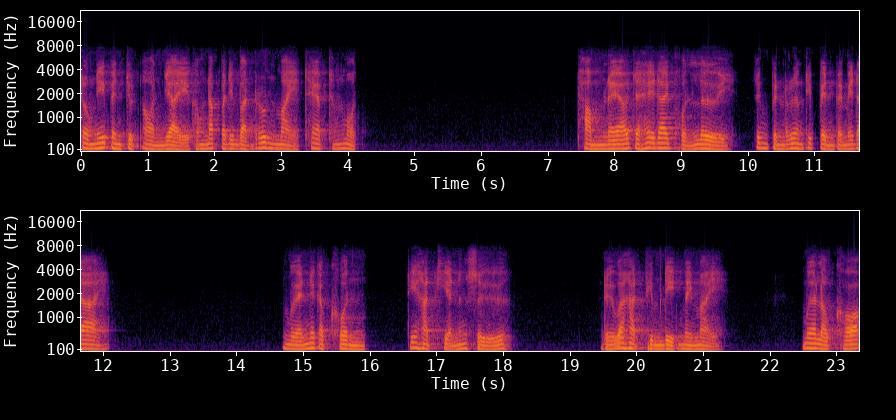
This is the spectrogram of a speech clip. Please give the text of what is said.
ตรงนี้เป็นจุดอ่อนใหญ่ของนักปฏิบัติรุ่นใหม่แทบทั้งหมดทำแล้วจะให้ได้ผลเลย ซึ่งเป็นเรื่องที่เป็นไปไม่ได้ เหมือนกับคนที่หัดเขียนหนังสือ หรือว่าหัดพิมพ์ดีดใหม่ ๆ เมื่อเราเคาะ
